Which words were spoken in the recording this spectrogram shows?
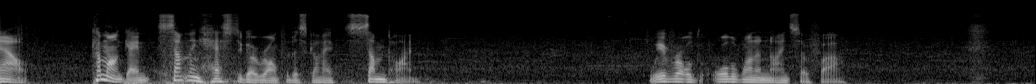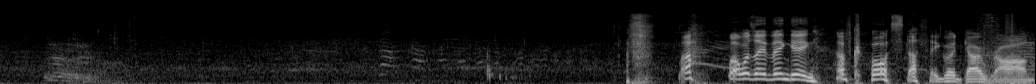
Now, come on, game. Something has to go wrong for this guy sometime. We've rolled all the 1 and 9 so far. Ah, what was I thinking? Of course nothing would go wrong.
